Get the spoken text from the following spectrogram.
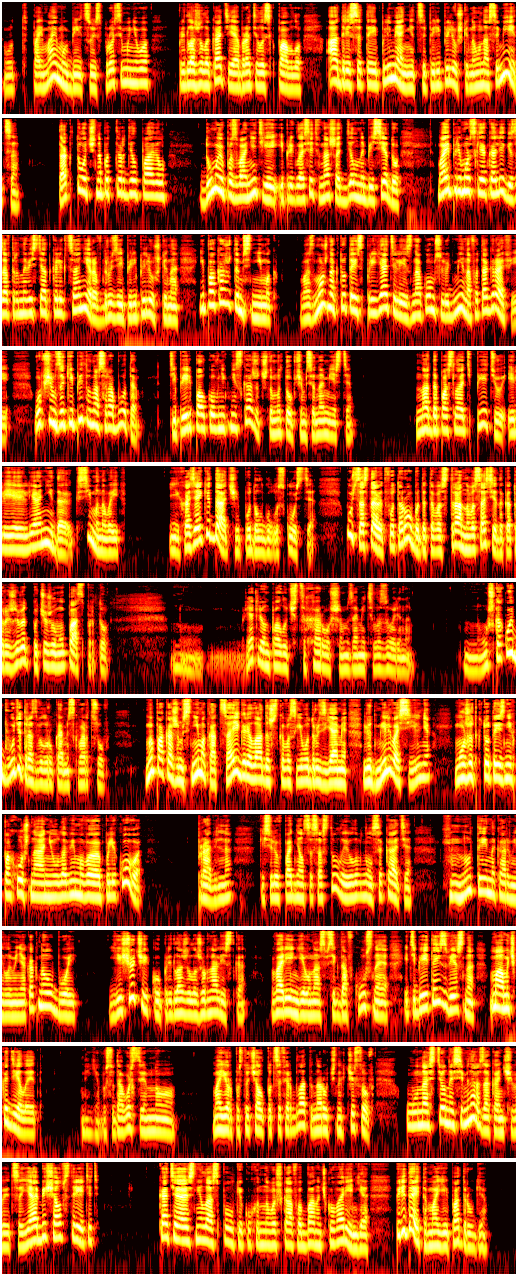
«Вот поймаем убийцу и спросим у него», — предложила Катя и обратилась к Павлу. «Адрес этой племянницы Перепелюшкина у нас имеется?» «Так точно», — подтвердил Павел. «Думаю, позвонить ей и пригласить в наш отдел на беседу». Мои приморские коллеги завтра навестят коллекционеров, друзей Перепелюшкина, и покажут им снимок. Возможно, кто-то из приятелей знаком с людьми на фотографии. В общем, закипит у нас работа. Теперь полковник не скажет, что мы топчемся на месте. Надо послать Петю или Леонида к Симоновой. «И хозяйке дачи», — подал голос Костя. «Пусть составят фоторобот этого странного соседа, который живет по чужому паспорту». «Ну, вряд ли он получится хорошим», — заметила Зорина. «Ну уж какой будет», — развел руками Скворцов. «Мы покажем снимок отца Игоря Ладожского с его друзьями, Людмиле Васильевне. Может, кто-то из них похож на неуловимого Полякова?» «Правильно», — Киселев поднялся со стула и улыбнулся Кате. «Ну, ты и накормила меня, как на убой». «Еще чайку?» — предложила журналистка. «Варенье у нас всегда вкусное, и тебе это известно. Мамочка делает». «Я бы с удовольствием, но...» Майор постучал по циферблату наручных часов. «У Настены семинар заканчивается. Я обещал встретить». Катя сняла с полки кухонного шкафа баночку варенья. «Передай это моей подруге».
